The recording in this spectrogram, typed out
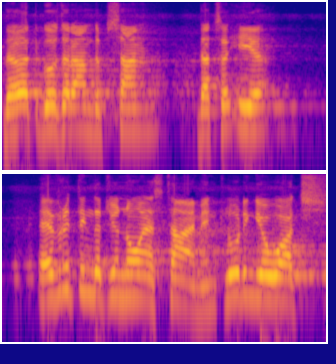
The earth goes around the sun, that's a year. Everything that you know as time, including your watch,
